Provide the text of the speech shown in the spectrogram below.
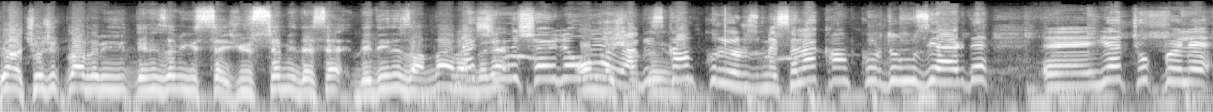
ya çocuklar da bir denize mi gitse, yüzse mi dese dediğiniz anda hemen Ya böyle şimdi şöyle oluyor 15 ya biz kamp kuruyoruz mesela kamp kurduğumuz yerde e, ya çok böyle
